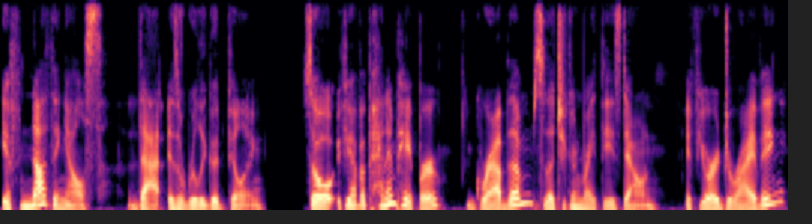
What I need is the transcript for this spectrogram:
If nothing else, that is a really good feeling. So if you have a pen and paper, grab them so that you can write these down. If you are driving,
